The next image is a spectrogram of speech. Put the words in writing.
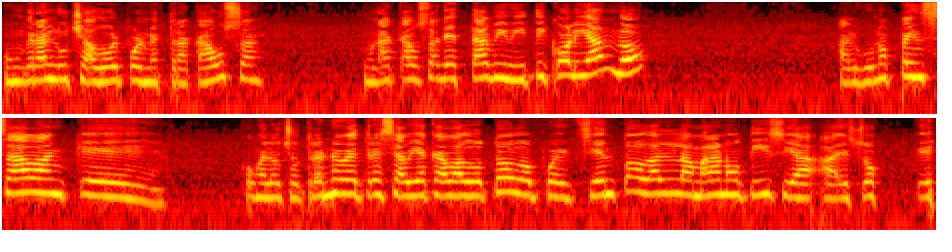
un gran luchador por nuestra causa, una causa que está vivita y coleando. Algunos pensaban que con el 8393 se había acabado todo, pues siento darle la mala noticia a esos que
